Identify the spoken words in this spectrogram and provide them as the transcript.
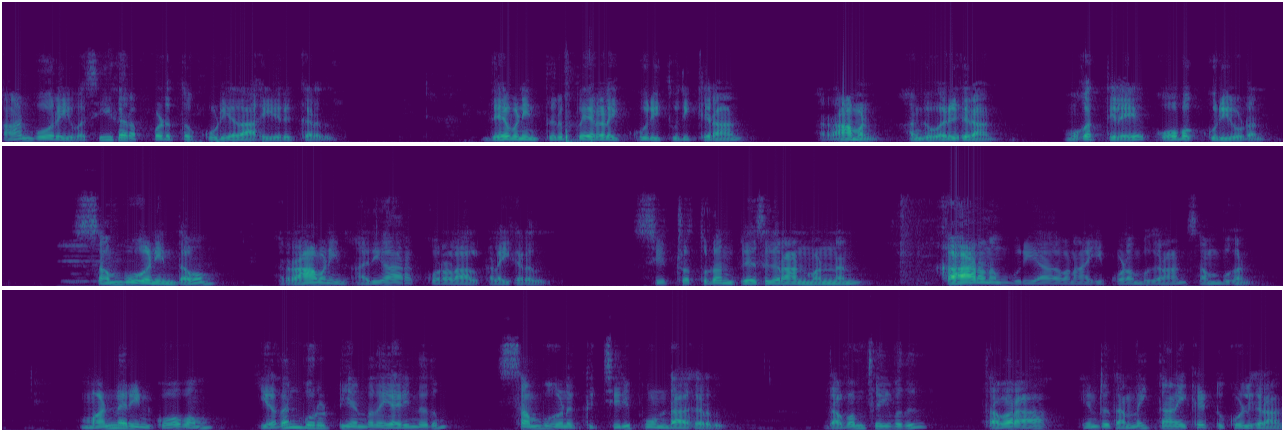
காண்போரை வசீகரப்படுத்தக்கூடியதாக இருக்கிறது. தேவனின் திருப்பெயர்களை கூறி துதிக்கிறான். ராமன் அங்கு வருகிறான். முகத்திலே கோபக்குறியுடன். சம்புகனின் தவம் ராமனின் அதிகாரக் குரலால் கலைகிறது. சீற்றத்துடன் பேசுகிறான் மன்னன். காரணம் புரியாதவனாகி குழம்புகிறான் சம்புகன். மன்னரின் கோபம் எதன் பொருட்டு என்பதை அறிந்ததும் சம்புகனுக்கு சிரிப்பு உண்டாகிறது. தவம் செய்வது தவறா என்று தன்னைத்தானே கேட்டுக்கொள்கிறான்.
